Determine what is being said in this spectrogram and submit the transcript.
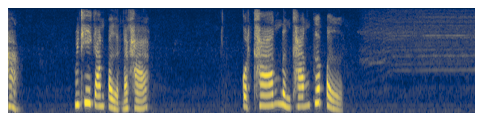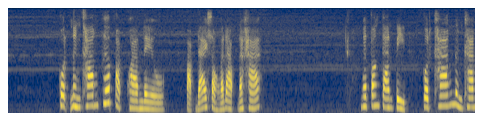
ค่ะ วิธีการเปิดนะคะก ดค้างหนึ่งครั้งเพื่อเปิด กดหนึ่งครั้งเพื่อปรับความเร็ว ปรับได้สองระดับนะคะ เมื่อต้องการปิด กดค้างหนึ่งครั้ง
